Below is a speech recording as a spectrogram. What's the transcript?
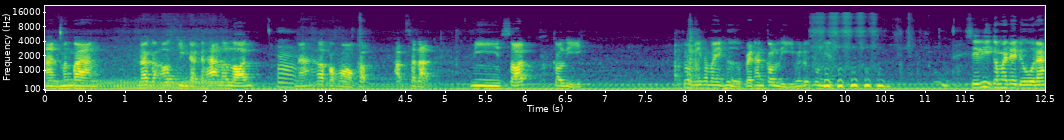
หั่นบางๆ แล้วก็เอากินกับกระทะร้อนค่ะๆนะแล้วก็ห่อกับผักสลัด มีซอสเกาหลี ช่วงนี้ทำไมเหือไปทางเกาหลีไม่รู้ช่วงนี้ ซีรีส์ก็ไม่ได้ดูนะ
